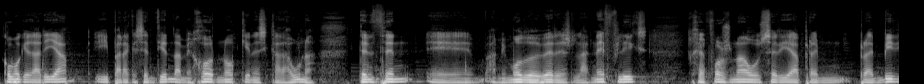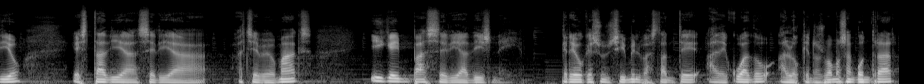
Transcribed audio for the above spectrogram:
cómo quedaría y para que se entienda mejor ¿no? quién es cada una. Tencent, eh, a mi modo de ver, es la Netflix, GeForce Now sería Prime Video, Stadia sería HBO Max y Game Pass sería Disney creo que es un símil bastante adecuado a lo que nos vamos a encontrar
